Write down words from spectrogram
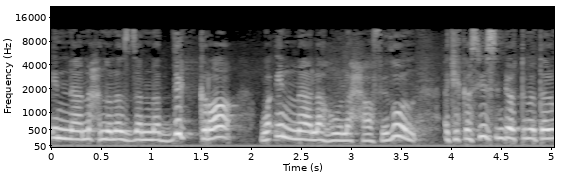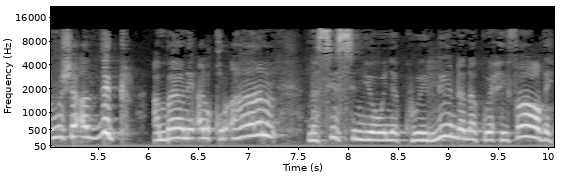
Inna nahnu nazzalna dhikra wa inna lahu lahafidhun. Hakika sisi ndio tumeteremsha adh-dhikr ambayo ni al-Qur'an na sisi ndio wenye kuilinda na kuihifadhi.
